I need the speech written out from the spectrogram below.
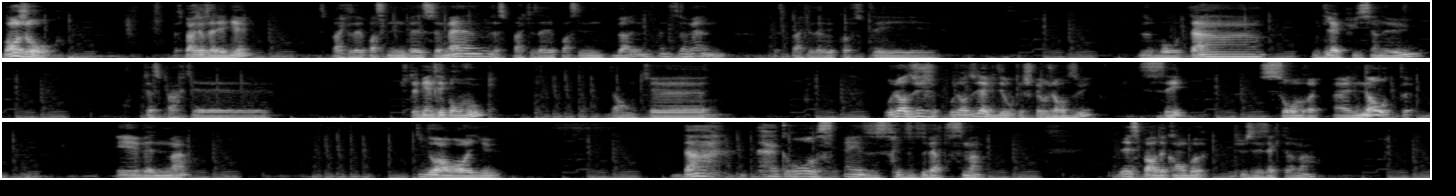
Bonjour. J'espère que vous allez bien. J'espère que vous avez passé une belle semaine. J'espère que vous avez passé une bonne fin de semaine. J'espère que vous avez profité du beau temps, de la pluie s'il y en a eu. J'espère que tout a bien été pour vous. Donc, euh, aujourd'hui, aujourd'hui, la vidéo que je fais aujourd'hui, c'est sur un autre événement qui doit avoir lieu dans la grosse industrie du divertissement, les sports de combat, plus exactement.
